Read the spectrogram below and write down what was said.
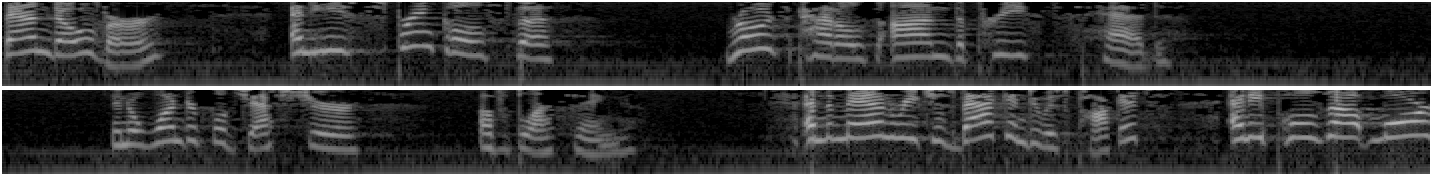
bend over and he sprinkles the rose petals on the priest's head in a wonderful gesture of blessing. And the man reaches back into his pockets and he pulls out more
